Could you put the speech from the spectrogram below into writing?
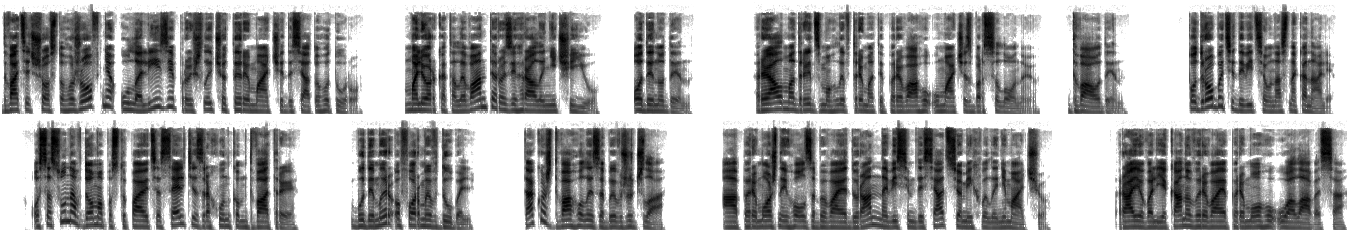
26 жовтня у Лалізі пройшли чотири матчі 10-го туру. Мальорка та Леванте розіграли нічию 1-1. Реал Мадрид змогли втримати перевагу у матчі з Барселоною 2-1. Подробиці дивіться у нас на каналі. Осасуна вдома поступаються Сельті з рахунком 2-3. Будимир оформив дубль. Також два голи забив Жуджла. А переможний гол забиває Дуран на 87-й хвилині матчу. Райо Вальєкано вириває перемогу у Алавеса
